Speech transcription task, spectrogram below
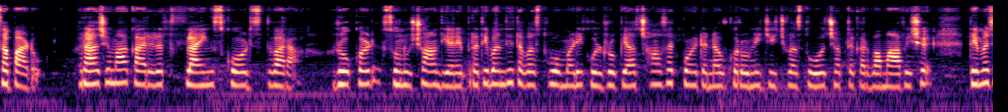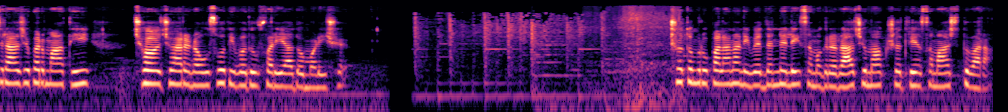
સપાટો. રાજ્યમાં કાર્યરત ફ્લાઇંગ સ્કોડ્સ દ્વારા રોકડ, સોનું ચાંદી અને પ્રતિબંધિત વસ્તુઓ મળી કુલ રૂપિયા છાસઠ પોઈન્ટ નવ કરોડની ચીજવસ્તુઓ જપ્ત કરવામાં આવી છે. તેમજ રાજ્યભરમાંથી છ હજાર નવસોથી વધુ ફરિયાદો મળી છે. પુરુષોત્તમ રૂપાલાના નિવેદનને લઈ સમગ્ર રાજ્યમાં ક્ષત્રિય સમાજ દ્વારા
